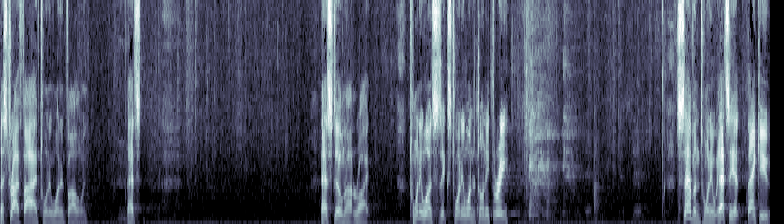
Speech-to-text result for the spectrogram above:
Let's try 5, 21 and following. That's that's still not right. 21, 6, 21 to 23. 7, 20, that's it. Thank you.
